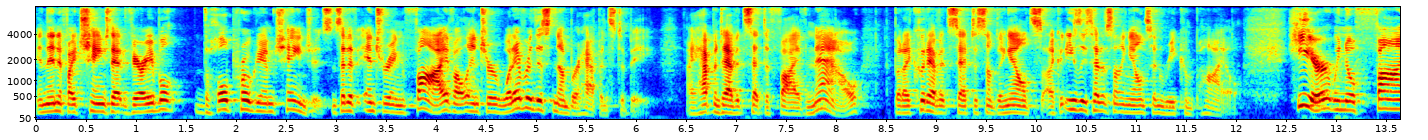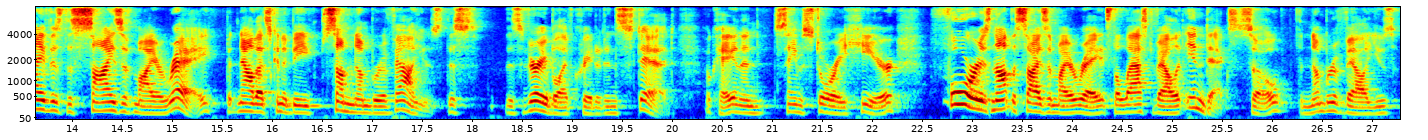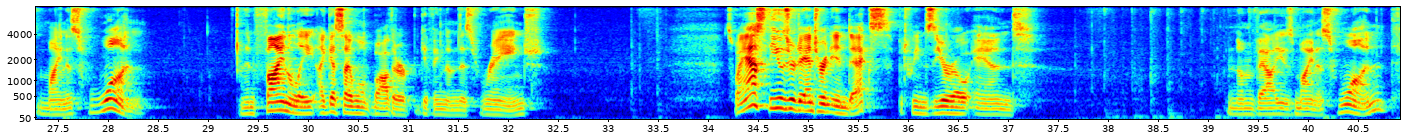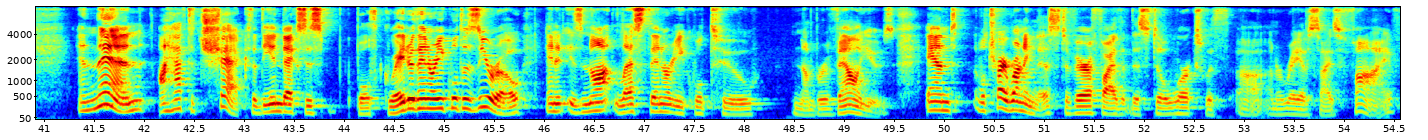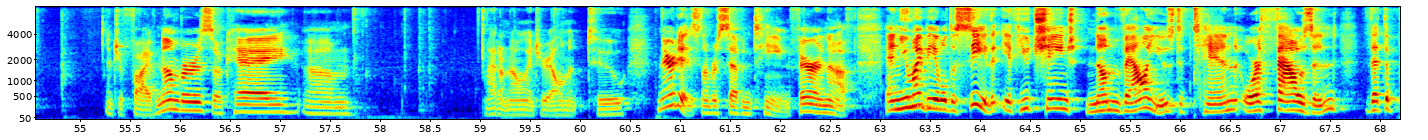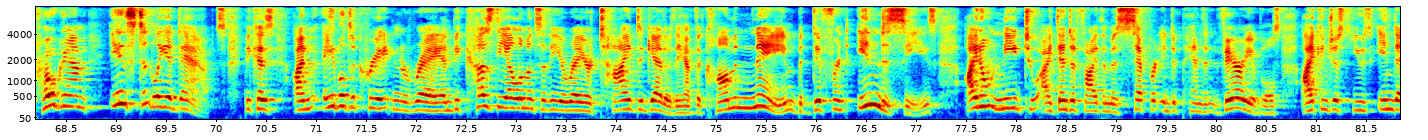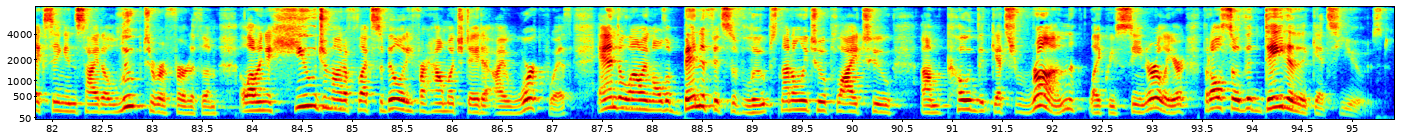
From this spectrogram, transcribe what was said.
And then if I change that variable, the whole program changes. Instead of entering 5, I'll enter whatever this number happens to be. I happen to have it set to 5 now, but I could have it set to something else. I could easily set it to something else and recompile. Here, we know 5 is the size of my array, but now that's going to be some number of values, this, this variable I've created instead. Okay, and then same story here. 4 is not the size of my array, it's the last valid index, so the number of values minus 1. And then finally, I guess I won't bother giving them this range. So I ask the user to enter an index between 0 and num values minus 1. And then I have to check that the index is both greater than or equal to 0, and it is not less than or equal to number of values. And we'll try running this to verify that this still works with uh, an array of size 5. enter five numbers, okay. Um, I don't know, enter element 2. And there it is, number 17. Fair enough. And you might be able to see that if you change num values to 10 or 1,000, that the program instantly adapts because I'm able to create an array and because the elements of the array are tied together, they have the common name but different indices, I don't need to identify them as separate independent variables. I can just use indexing inside a loop to refer to them, allowing a huge amount of flexibility for how much data I work with and allowing all the benefits of loops not only to apply to um, code that gets run, like we've seen earlier, but also the data that gets used.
